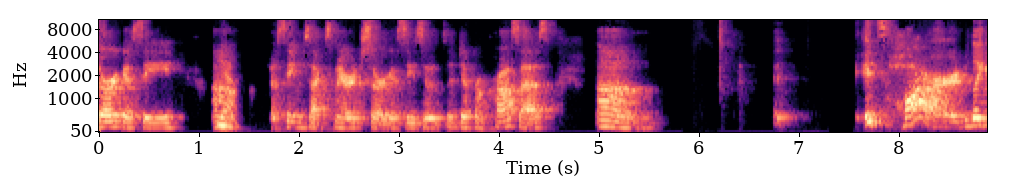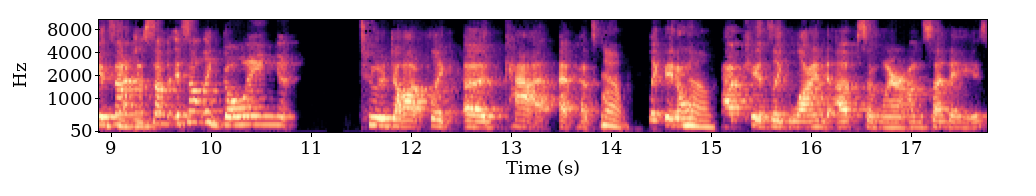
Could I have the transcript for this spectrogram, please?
surrogacy. Um, yeah. Same sex marriage surrogacy, so it's a different process. Um, it's hard. Like it's not mm-hmm. just something. It's not like going to adopt like a cat at PetSmart. No. Like they don't no. have kids like lined up somewhere on Sundays.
